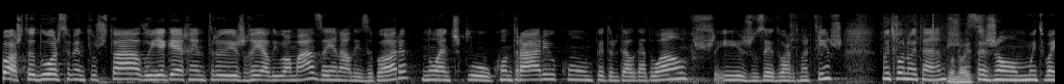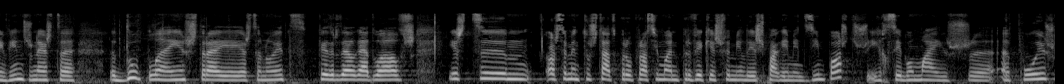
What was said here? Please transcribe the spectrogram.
Proposta do Orçamento do Estado e a guerra entre Israel e o Hamas, em análise agora, no antes pelo contrário, com Pedro Delgado Alves e José Eduardo Martins. Muito boa noite a ambos. Boa noite. Sejam muito bem-vindos nesta dupla em estreia esta noite. Pedro Delgado Alves, este hum, Orçamento do Estado para o próximo ano prevê que as famílias paguem menos impostos e recebam mais uh, apoios.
